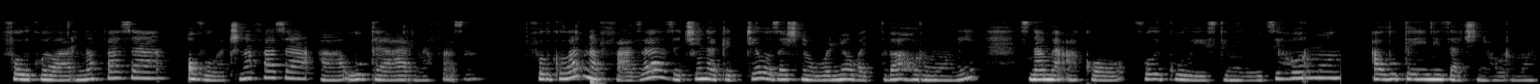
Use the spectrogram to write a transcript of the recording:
Folikulárna fáza, ovulačná fáza a luteárna fáza. Folikulárna fáza začína, keď telo začne uvoľňovať dva hormóny, známe ako folikuly stimulujúci hormón a luteinizačný hormón.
